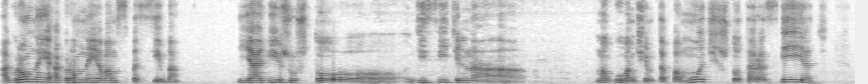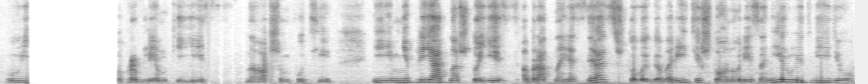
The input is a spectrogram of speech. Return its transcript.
Огромное-огромное вам спасибо. Я вижу, что действительно могу вам чем-то помочь, что-то развеять. Проблемки есть на вашем пути. И мне приятно, что есть обратная связь, что вы говорите, что оно резонирует видео.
